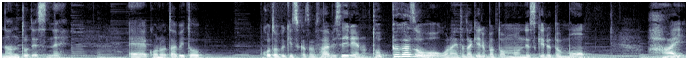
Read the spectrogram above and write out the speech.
なんとですね、えー、この度と、寿司のサービスエリアのトップ画像をご覧いただければと思うんですけれども、はい。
